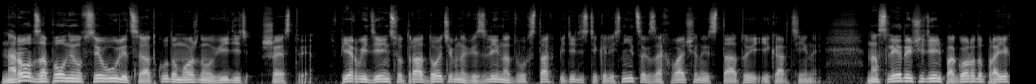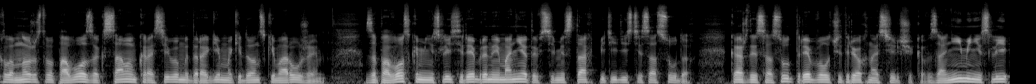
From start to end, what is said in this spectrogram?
Народ заполнил все улицы, откуда можно увидеть шествие первый день с утра дотемно везли на 250 колесницах захваченные статуи и картины. На следующий день по городу проехало множество повозок с самым красивым и дорогим македонским оружием. За повозками несли серебряные монеты в 750 сосудах. Каждый сосуд требовал четырех носильщиков. За ними несли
